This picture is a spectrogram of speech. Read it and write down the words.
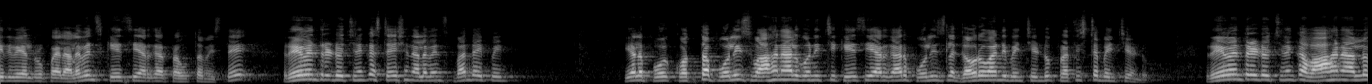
ఐదు వేల రూపాయల అలవెన్స్ కేసీఆర్ గారు ప్రభుత్వం ఇస్తే రేవంత్ రెడ్డి వచ్చినాక స్టేషన్ అలవెన్స్ బంద్ అయిపోయింది. ఇలా పో కొత్త పోలీస్ వాహనాలు కొనిచ్చి కేసీఆర్ గారు పోలీసుల గౌరవాన్ని పెంచిండు ప్రతిష్ట పెంచిండు. రేవంత్ రెడ్డి వచ్చినాక వాహనాల్లో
